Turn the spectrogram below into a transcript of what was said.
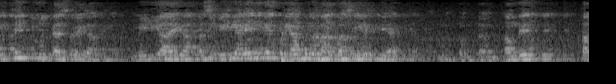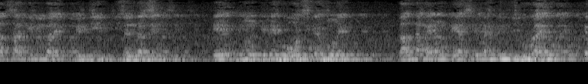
ਇੱਥੇ ਹੀ ਕਿਊਜ਼ ਟੈਸਟ ਹੋਏਗਾ। ਮੀਡੀਆ ਆਏਗਾ। ਅਸੀਂ ਮੀਡੀਆ ਇਹ ਨਹੀਂ ਕਿ ਆਪਣੇ ਆਪ ਨੂੰ ਨਿਰਮਾਣ ਵਾਸਤੇ ਹੀ ਰੱਖਿਆ। ਆਮਦੇ ਖਾਲਸਾ ਟੀਵੀ ਵਾਲੇ ਵੀਰ ਜੀ ਸੁਰਿੰਦਰ ਸਿੰਘ। ਇਹ ਹੁਣ ਕਿਤੇ ਹੋਰ ਸੀਗੇ ਹੁਣੇ। ਕੱਲ ਦਾ ਮੈਂ ਇਹਨਾਂ ਨੂੰ ਕਿਹਾ ਸੀ ਕਿ ਮੈਂ ਤੁਸੀਂ ਜ਼ਰੂਰ ਆਇਓ ਕਿ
